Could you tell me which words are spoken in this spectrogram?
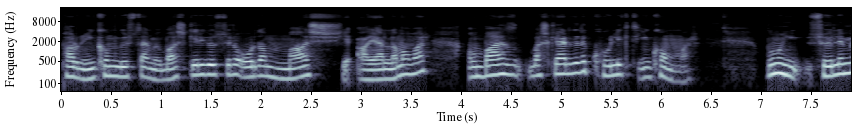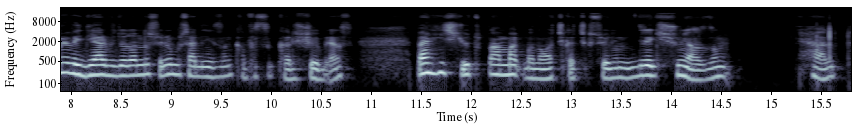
Pardon income'u göstermiyor. Başka yeri gösteriyor. Orada maaş ayarlama var. Ama bazı başka yerde de collect income var. Bunu söylemiyor ve diğer videolarında söylüyor. Bu sefer insanın kafası karışıyor biraz. Ben hiç YouTube'dan bakmadım açık açık söyleyeyim. Direkt şunu yazdım. Help.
